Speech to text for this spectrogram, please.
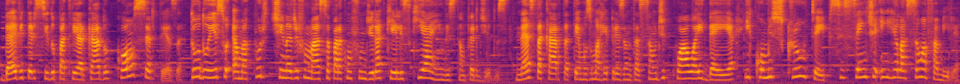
Deve ter sido o patriarcado, com certeza. Tudo isso é uma cortina de fumaça para confundir aqueles que ainda estão perdidos. Nesta carta temos uma representação de qual a ideia e como Screwtape se sente em relação à família.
